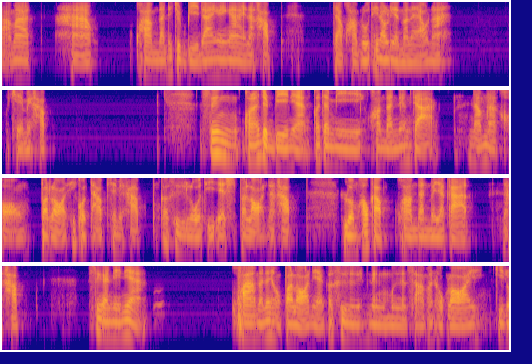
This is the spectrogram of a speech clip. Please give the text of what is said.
สามารถหาความดันที่จุด B ได้ง่าย ๆนะครับ จากความรู้ที่เราเรียนมาแล้วนะ โอเคไหมครับ ซึ่งความดันจุด B เนี่ยก็จะมีความดันเนื่องจากน้ำหนักของประหลอดที่กดทับใช่ไหมครับ ก็คือ rho th ประหลอดนะครับ รวมเข้ากับความดันบรรยากาศนะครับ ซึ่งอันนี้เนี่ย ความดันของประหลอดเนี่ยก็คือ 13,600 กิโล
